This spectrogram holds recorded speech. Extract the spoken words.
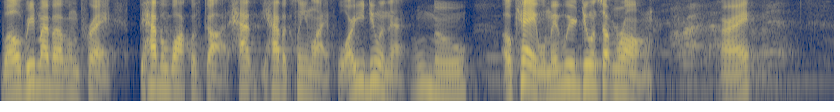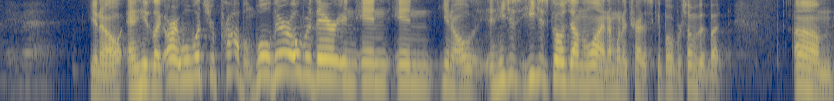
Well, read my Bible and pray. Have a walk with God. Have, have a clean life. Well, are you doing that? Oh, no. Okay, well, maybe we're doing something wrong. All right? You know, and he's like, all right, well, what's your problem? Well, they're over there in, in, in you know, and he just, he just goes down the line. I'm going to try to skip over some of it, but, um,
